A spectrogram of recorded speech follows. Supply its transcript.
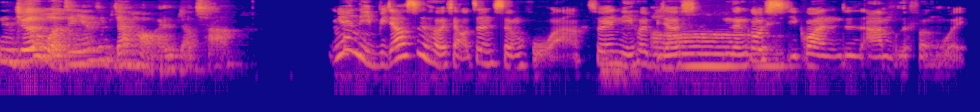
你觉得我经验是比较好还是比较差？因为你比较适合小镇生活啊，所以你会比较能够习惯就是阿姆的氛围。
